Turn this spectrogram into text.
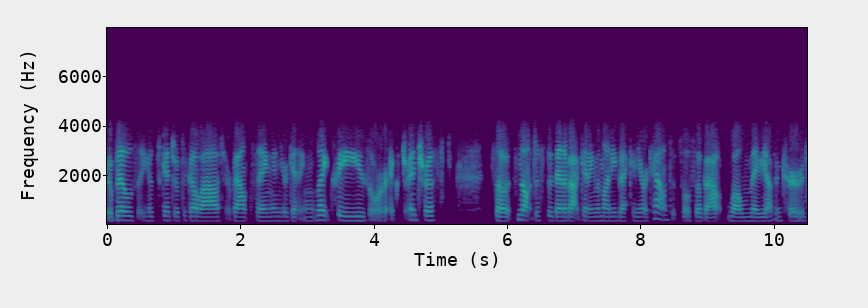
your bills that you had scheduled to go out are bouncing and you're getting late fees or extra interest. So it's not just then about getting the money back in your account. It's also about, well, maybe I've incurred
